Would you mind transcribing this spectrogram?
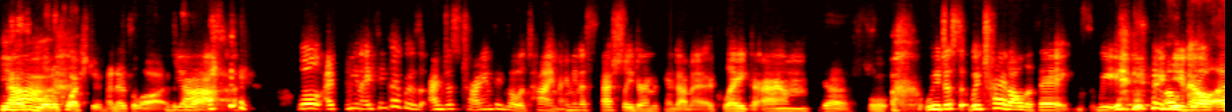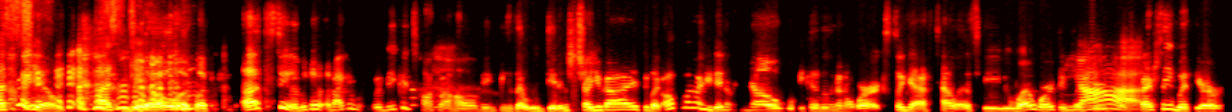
Yeah. That's a lot of question. I know it's a lot. It's yeah. A lot. Well, I mean, I think I was, I'm just trying things all the time. I mean, especially during the pandemic. Like, um, yes, we just, we tried all the things. We, oh, you know, girl, us too. us too. No, look, look, us too. Because if I could, if we could talk about Halloween things that we didn't show you guys, be like, oh my God, you didn't know because it wasn't going to work. So, yes, tell us, Phoebe, what worked, yeah. especially with your,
